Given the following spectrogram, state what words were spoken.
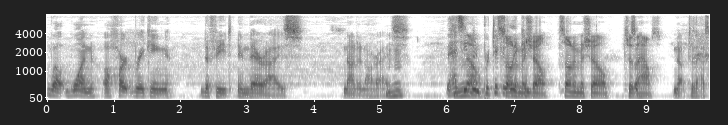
Well, one a heartbreaking defeat in their eyes, not in our eyes. Has he Mm-hmm. no. been particularly? Sony com- Michel. Sony Michel to the house. no, to the house.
